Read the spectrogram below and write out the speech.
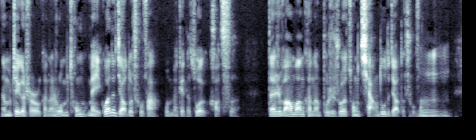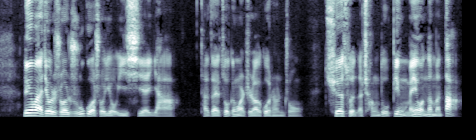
那么这个时候可能是我们从美观的角度出发，我们给它做个烤瓷，但是往往可能不是说从强度的角度出发。嗯另外就是说，如果说有一些牙，它在做根管治疗的过程中缺损的程度并没有那么大，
